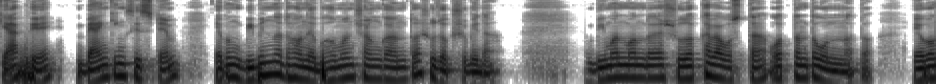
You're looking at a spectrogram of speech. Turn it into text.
cafe banking system এবং বিভিন্ন ধরনের ভ্রমণ সংক্রান্ত সুযোগ সুবিধা। বিমানবন্দরের সুরক্ষা ব্যবস্থা অত্যন্ত উন্নত এবং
